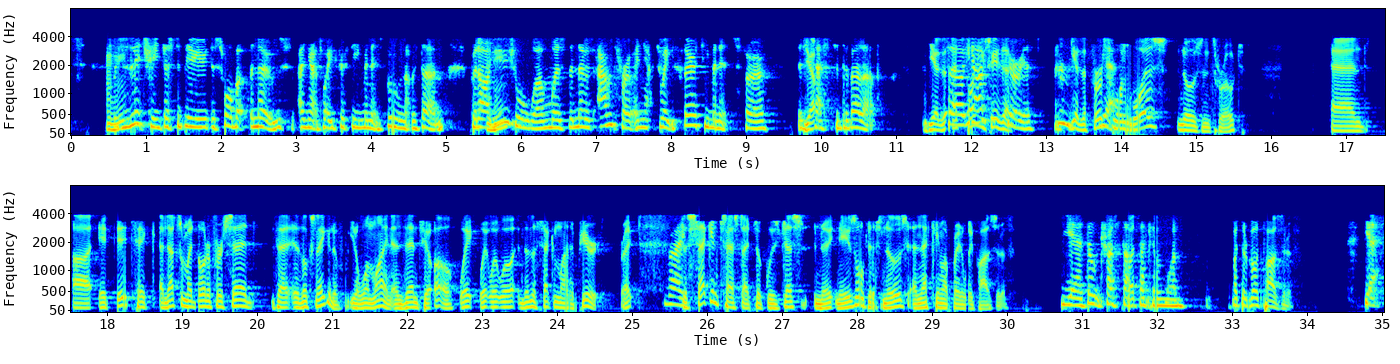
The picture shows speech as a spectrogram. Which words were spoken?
which is literally just to do the swab up the nose and you had to wait 15 minutes. Boom, that was done. But our usual one was the nose and throat, and you had to wait 30 minutes for this Yep. test to develop. Yeah, So that's funny I'm you say that. curious. Yeah, the first Yeah. one was nose and throat, and uh, it did take, and that's when my daughter first said that it looks negative, you know, one line, and then to oh wait wait wait wait, and then the second line appeared, right? Right. The second test I took was just na- nasal, just nose, and that came up right away positive. Yeah, don't trust that But- second one. But they're both positive. Yes,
